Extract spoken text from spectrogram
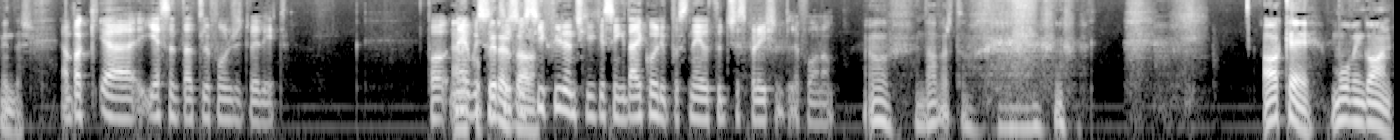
vidiš. Ampak uh, jaz sem ta telefon že dve leti. Pa, A ne, ne v bistvu so vsi filmčki, ki sem jih kdajkoli posnel, tudi če s prejšnjim telefonom. Uf, dobro to. ok, moving on.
